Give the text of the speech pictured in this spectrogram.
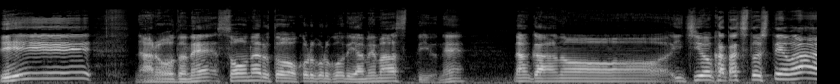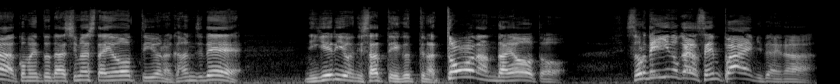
ええー、なるほどね。そうなると、コロコロこうでやめますっていうね。なんかあのー、一応形としてはコメント出しましたよっていうような感じで、逃げるように去っていくっていうのはどうなんだよと。それでいいのかよ先輩みたいな。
